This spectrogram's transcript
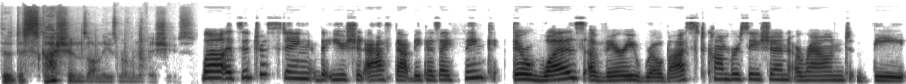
the discussions on these normative issues? Well, it's interesting that you should ask that because I think there was a very robust conversation around the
